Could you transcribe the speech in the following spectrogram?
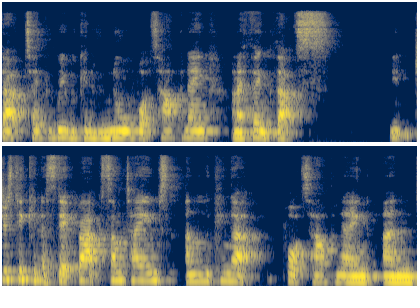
that type of way. We kind of know what's happening. And I think that's just taking a step back sometimes and looking at what's happening and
